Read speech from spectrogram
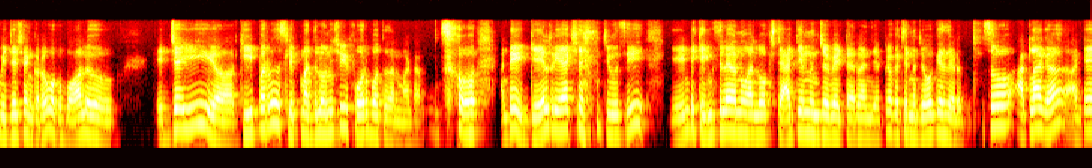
విజయ్ శంకర్ ఒక బాల్ ఎడ్జ్ అయ్యి కీపర్ స్లిప్ మధ్యలో నుంచి ఫోర్ పోతుంది అనమాట సో అంటే గేల్ రియాక్షన్ చూసి ఏంటి కింగ్స్ ఎలెవెన్ వాళ్ళు ఒక స్టాట్యూ నుంచో పెట్టారు? అని చెప్పి ఒక చిన్న జోక్ వేసాడు. సో అట్లాగా అంటే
